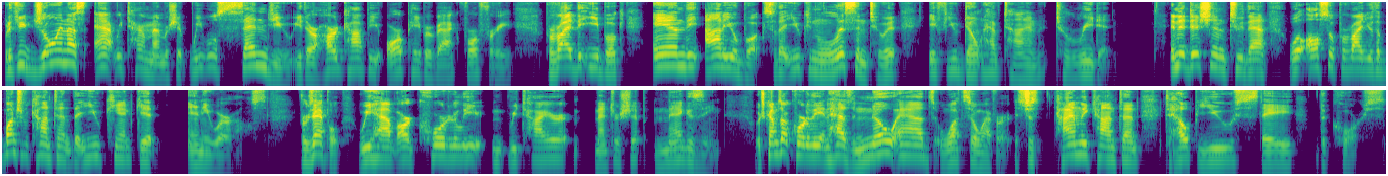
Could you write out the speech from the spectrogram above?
But if you join us at Retire Membership, we will send you either a hard copy or paperback for free, provide the ebook and the audiobook so that you can listen to it if you don't have time to read it. In addition to that, we'll also provide you with a bunch of content that you can't get anywhere else. For example, we have our quarterly Retire Mentorship magazine which comes out quarterly and has no ads whatsoever. It's just timely content to help you stay the course.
